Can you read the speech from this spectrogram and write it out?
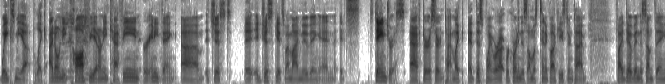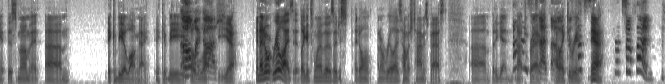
wakes me up. Like I don't need mm-hmm. coffee, I don't need caffeine or anything. Um it just it, it just gets my mind moving and it's it's dangerous after a certain time. Like at this point, we're recording this almost 10 o'clock Eastern time. If I dove into something at this moment, um, it could be a long night. It could be oh my lo- gosh, yeah. And I don't realize it. Like it's one of those. I just I don't I don't realize how much time has passed. Um, but again, how not nice to brag. That, I like to read. That's, yeah, that's so fun.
